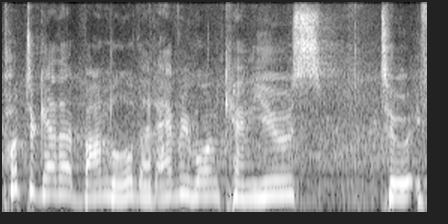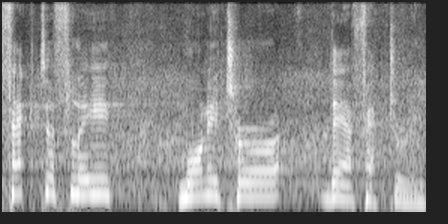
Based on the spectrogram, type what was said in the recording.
put together a bundle that everyone can use to effectively monitor their factory.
